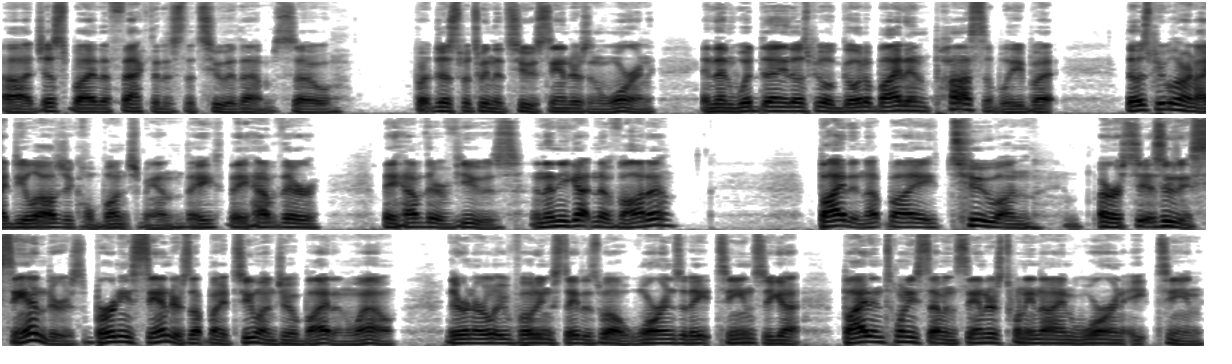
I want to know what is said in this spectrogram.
uh, just by the fact that it's the two of them. So but just between the two sanders and warren. And then would any of those people go to biden? Possibly but those people are an ideological bunch man. They they have their they have their views. And then you got nevada. Biden up by two on or excuse me sanders bernie sanders up by two on joe biden. Wow they're an early voting state as well. Warren's at 18, so you got Biden 27, Sanders 29, Warren 18.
